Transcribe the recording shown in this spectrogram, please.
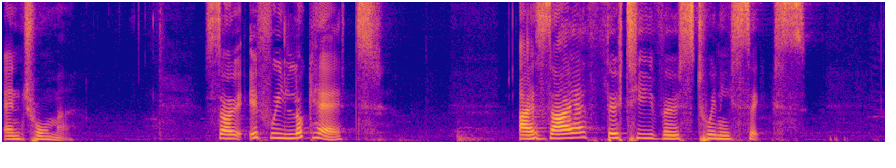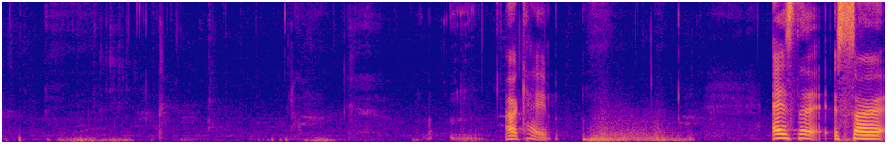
and trauma. So if we look at Isaiah 30, verse 26. Okay, as the, so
